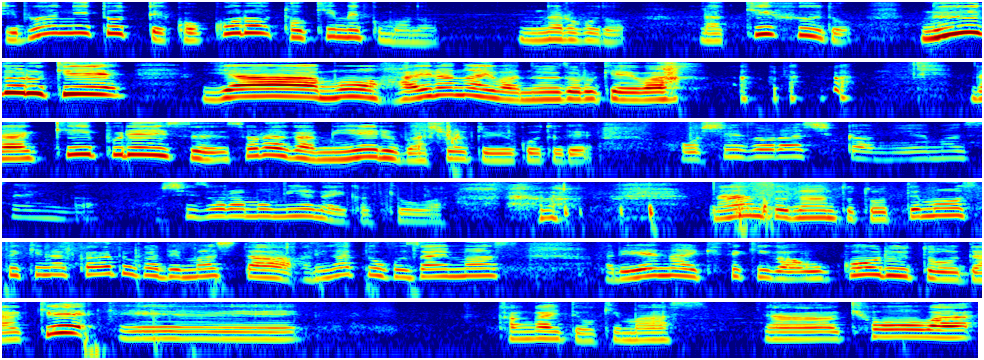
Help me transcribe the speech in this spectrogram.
自分にとって心ときめくもの。なるほど。ラッキーフード。ヌードル系。いやー、もう入らないわ、ヌードル系は。ラッキープレイス。空が見える場所ということで。星空しか見えませんが。星空も見えないか今日は なんとなんととっても素敵なカードが出ましたありがとうございますありえない奇跡が起こるとだけ、えー、考えておきますいや今日は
